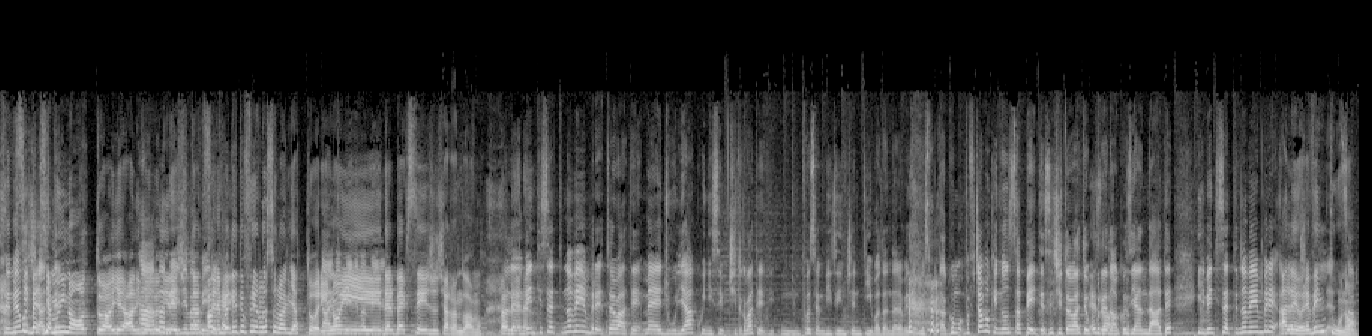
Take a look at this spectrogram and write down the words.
Sì, beh, al siamo tè. in otto a, a livello va di bene, va recitazione. bene. Ok. Potete offrirlo solo agli attori. Dai, va Noi bene, va bene. del backstage ci arrangiamo. Va allora, bene. 27 novembre trovate me e Giulia, quindi se ci trovate mh, forse è un disincentivo ad andare a vedere lo spettacolo. Facciamo che non sapete se ci trovate oppure no, Esatto. così andate. Il 27 novembre Alle ore Cibellezza. 21.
